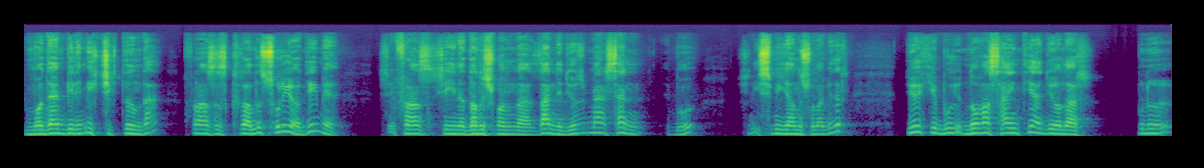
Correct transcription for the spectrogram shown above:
Modern bilim ilk çıktığında Fransız kralı soruyor değil mi? Fransız şeyine danışmanına zannediyoruz. Mersen bu. Şimdi ismi yanlış olabilir. Diyor ki bu Nova Scientia diyorlar. Bunu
